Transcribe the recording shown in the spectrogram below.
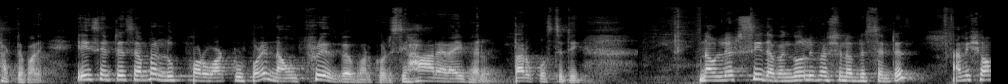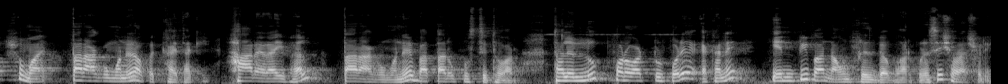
থাকতে পারে। এই সেন্টেন্সে আমরা লুক ফরওয়ার্ড টুর পরে নাউন ফ্রেজ ব্যবহার করেছি। হার অ্যারাইভেল তার উপস্থিতি। Now let's see the Bengali version of this sentence আমি সব সময় তার আগমনের অপেক্ষায় থাকি। হার অ্যারাইভাল তার আগমনের বা তার উপস্থিত হওয়ার। তাহলে লুক ফরওয়ার্ড টুর পরে এখানে এনপি বা নাউন ফ্রেজ ব্যবহার করেছি সরাসরি।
